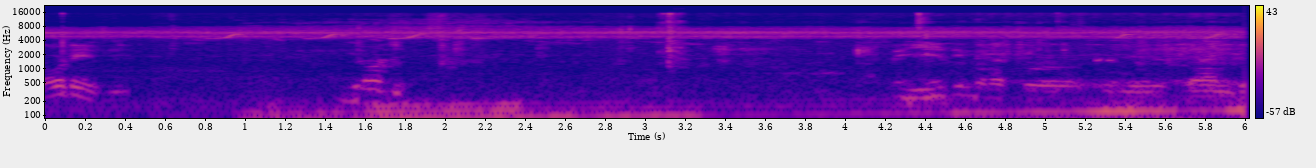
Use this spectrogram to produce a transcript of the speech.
రోడ్ ఏది రోడ్ ఏది మనకు ల్యాండ్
